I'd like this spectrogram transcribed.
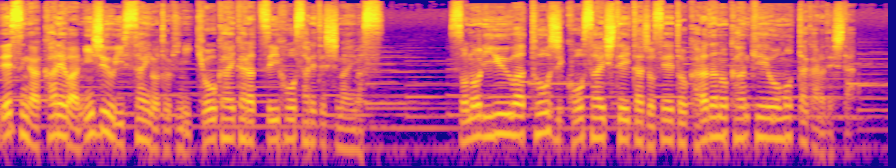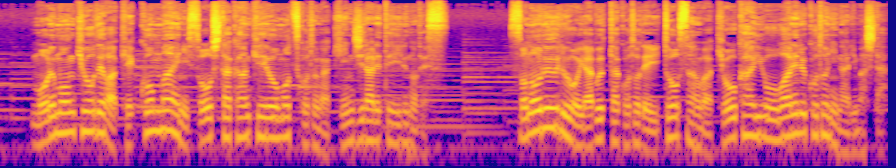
ですが彼は21歳の時に教会から追放されてしまいます。その理由は当時交際していた女性と体の関係を持ったからでした。モルモン教では結婚前にそうした関係を持つことが禁じられているのです。そのルールを破ったことで伊藤さんは教会を追われることになりました。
